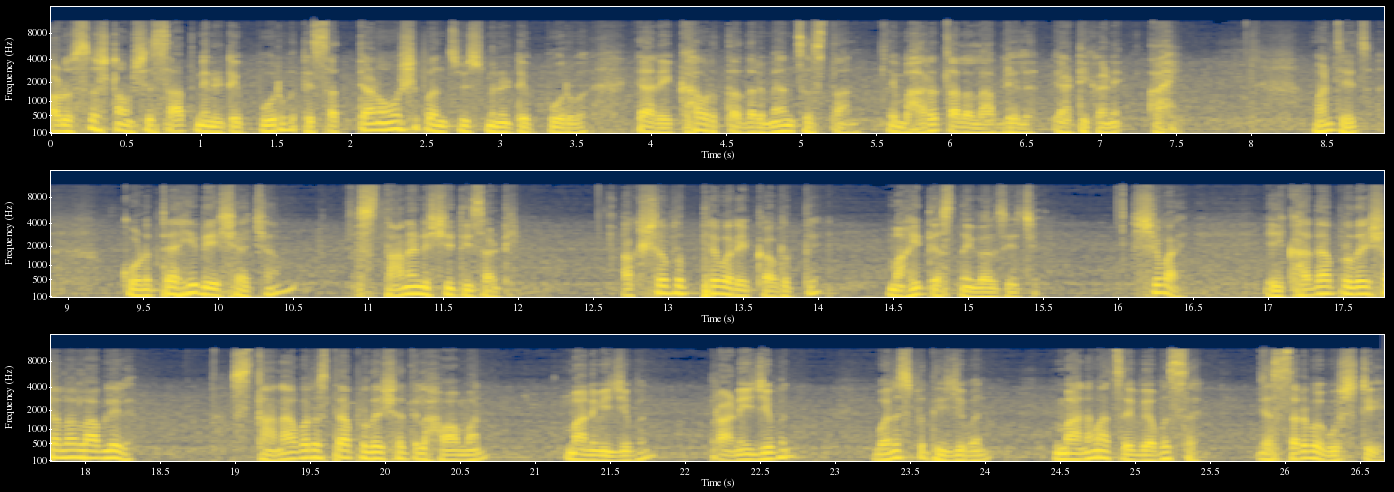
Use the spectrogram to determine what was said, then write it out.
अडुसष्ट अंश सात मिनिटे पूर्व ते सत्त्याण्णव अंश पंचवीस मिनिटे पूर्व या रेखावृत्तादरम्यानचं स्थान हे भारताला लाभलेलं या ठिकाणी आहे. म्हणजेच कोणत्याही देशाच्या स्थाननिश्चितीसाठी अक्षवृत्ते व रेखावृत्ते माहिती असणे गरजेचे. शिवाय एखाद्या प्रदेशाला लाभलेल्या स्थानावरच त्या प्रदेशातील हवामान मानवी जीवन प्राणी जीवन वनस्पती जीवन मानवाचे व्यवसाय या सर्व गोष्टी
